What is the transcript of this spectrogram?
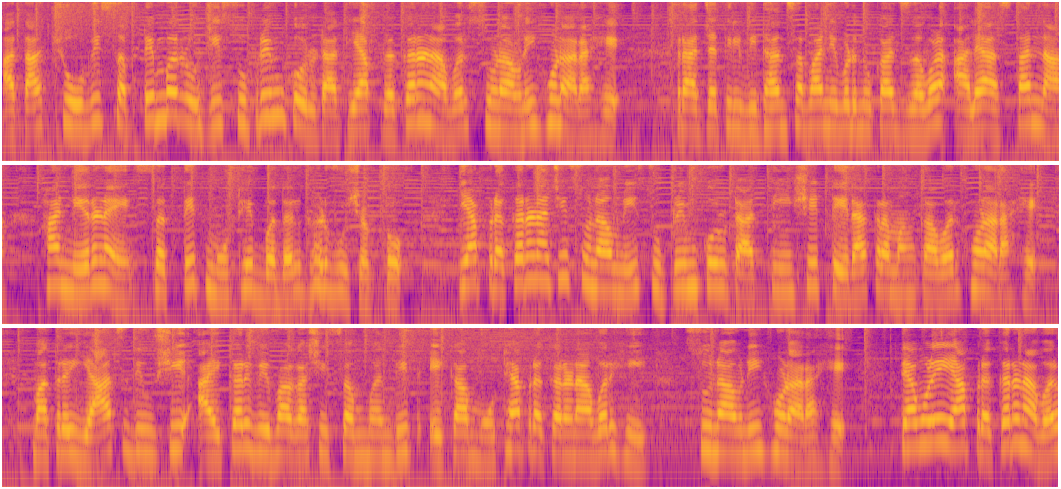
आता चोवीस सप्टेंबर रोजी सुप्रीम कोर्टात या प्रकरणावर सुनावणी होणार आहे. राज्यातील विधानसभा निवडणुका जवळ आल्या असताना हा निर्णय सत्तेत मोठे बदल घडवू शकतो. या प्रकरणाची सुनावणी सुप्रीम कोर्टात तीनशे तेरा क्रमांकावर होणार आहे. मात्र याच दिवशी आयकर विभागाशी संबंधित एका मोठ्या प्रकरणावरही सुनावणी होणार आहे. त्यामुळे या प्रकरणावर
